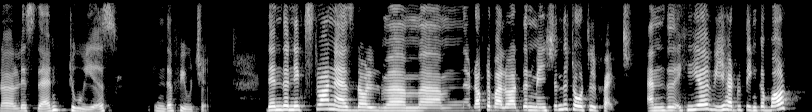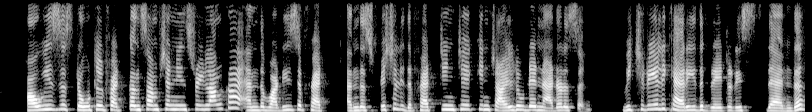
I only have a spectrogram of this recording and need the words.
uh, less than two years in the future. Then the next one, as um, um, Dr. Balawardhan mentioned, the total fat. And the, here we have to think about how is this total fat consumption in Sri Lanka and the, what is the fat and the, especially the fat intake in childhood and adolescent, which really carry the greater risk than the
